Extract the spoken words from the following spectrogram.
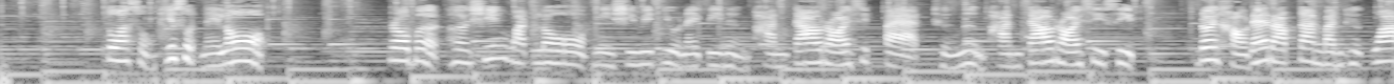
9. ตัวสูงที่สุดในโลก โรเบิร์ต เพอร์ชิง วัตโล มีชีวิตอยู่ในปี 1918 ถึง 1940 โดยเขาได้รับการบันทึกว่า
